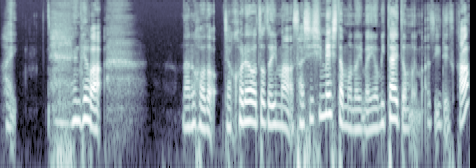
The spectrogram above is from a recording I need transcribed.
はい。では、なるほど。じゃあこれをちょっと今指し示したものを今読みたいと思います。いいですか？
